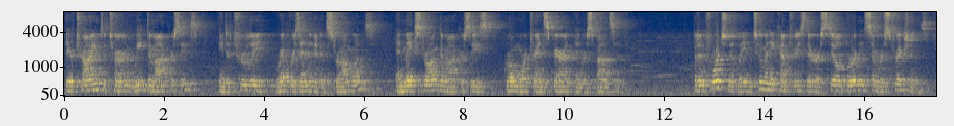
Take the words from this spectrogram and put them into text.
They are trying to turn weak democracies into truly representative and strong ones and make strong democracies grow more transparent and responsive. But unfortunately, in too many countries, there are still burdensome restrictions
